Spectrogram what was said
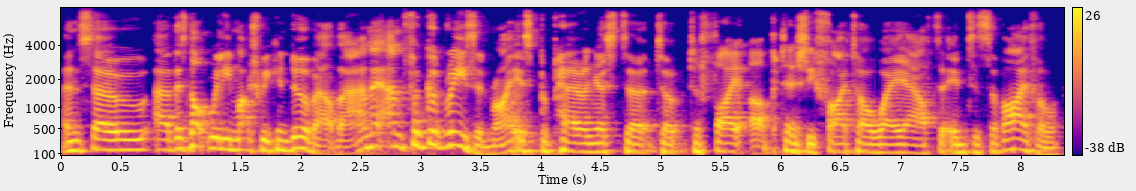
And so uh, there's not really much we can do about that, and, and for good reason, right? It's preparing us to to, to fight, uh, potentially fight our way out into survival.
